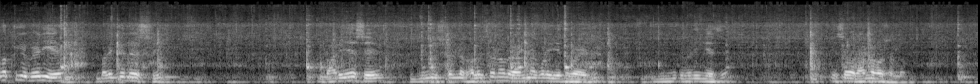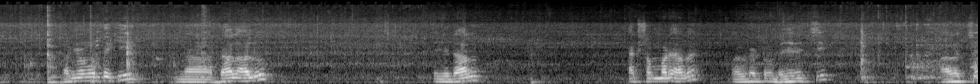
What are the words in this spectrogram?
কৃষ্ণনগর থেকে বেরিয়ে বাড়ি চলে এসেছি। বাড়ি এসে জিনিস শরীরটা ভালো ছিল না রান্না করে যেতে পারিনি। জিনিস তো বেরিয়ে গিয়েছে। এসব রান্না বসালাম। রান্নার মধ্যে কি? না, ডাল, আলু। এই যে ডাল, এক সোমবারে হবে। আলুটা একটু ভেজে নিচ্ছি। আর হচ্ছে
